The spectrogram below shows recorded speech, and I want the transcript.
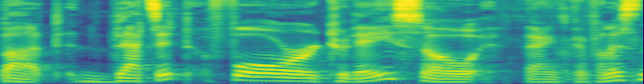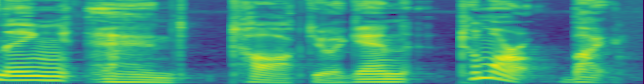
But that's it for today. So thanks again for listening and talk to you again tomorrow. Bye.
